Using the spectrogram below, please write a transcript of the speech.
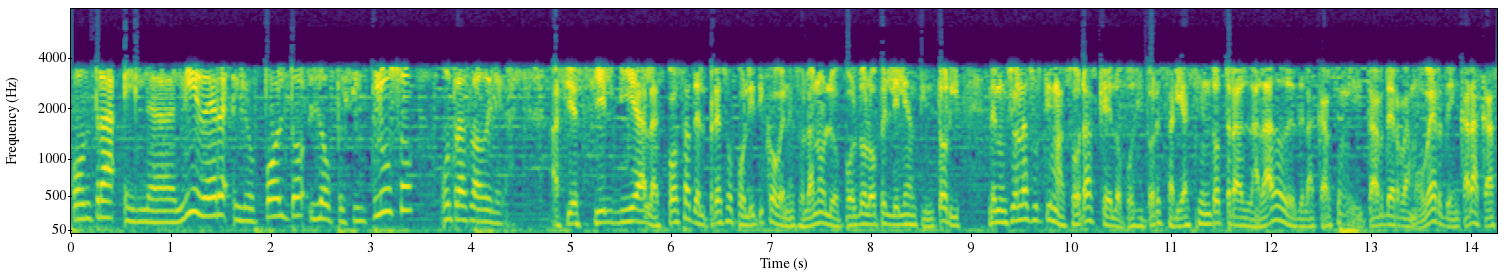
contra el eh, líder Leopoldo López, incluso un traslado ilegal. Así es, Silvia, la esposa del preso político venezolano Leopoldo López Lilian Tintori, denunció en las últimas horas que el opositor estaría siendo trasladado desde la cárcel militar de Ramo Verde, en Caracas,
